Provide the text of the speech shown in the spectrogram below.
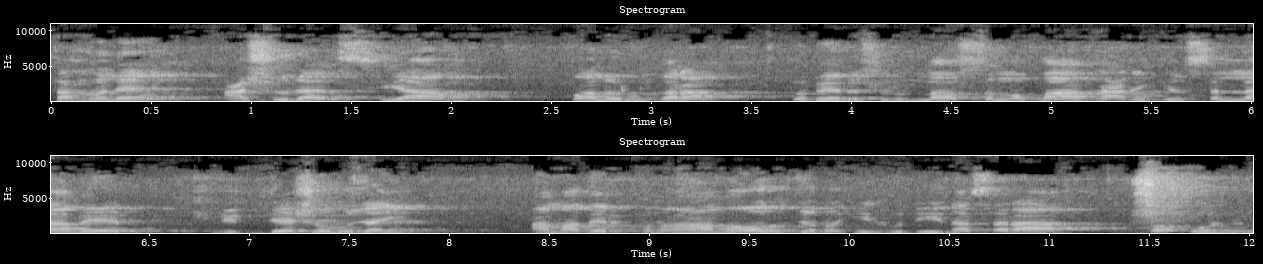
তাহলে আশুরার সিয়াম পালন করা। তবে রসুল্লাহ সাল্লাহ আলিহাল্লামের নির্দেশ অনুযায়ী আমাদের কোনো আমল যেন ইহুদি, নাসারা বা অন্য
